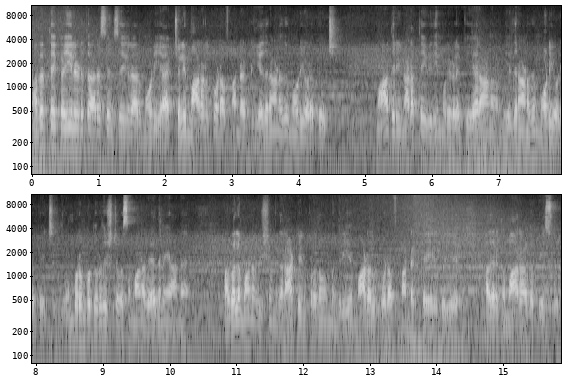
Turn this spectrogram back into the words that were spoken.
மதத்தை கையில் எடுத்து அரசியல் செய்கிறார் Modi. Actually moral code of conduct எதிரானது மோடியோட பேச்சு. மாதிரி நடத்தை விதிமுறைகளுக்கு ஏறான எதிரானது மோடியோட பேச்சு. ரொம்ப ரொம்ப துரதிருஷ்டவசமான வேதனையான அவலமான விஷயம். இந்த நாட்டின் பிரதம மந்திரியே மாடல் கோட் ஆஃப் கான்டக்டை இது அதற்கு மாறாக பேசுவது.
